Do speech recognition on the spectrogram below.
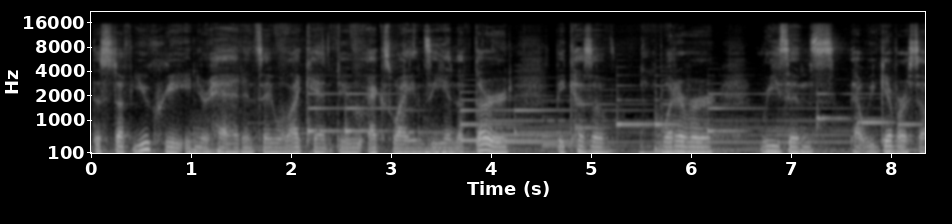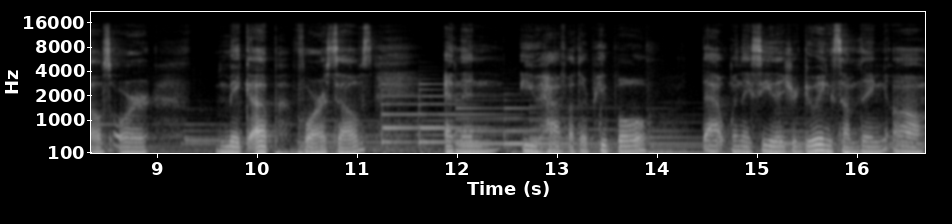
the stuff you create in your head and say, well, I can't do X, Y, and Z, and the third because of whatever reasons that we give ourselves or make up for ourselves. And then you have other people that when they see that you're doing something, oh,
